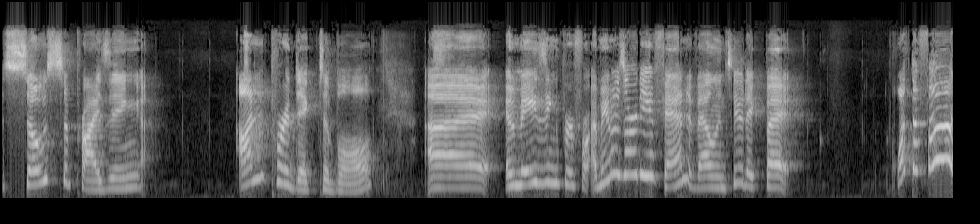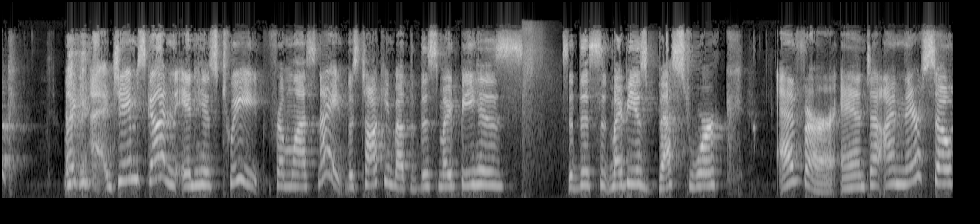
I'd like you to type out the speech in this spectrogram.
so surprising, unpredictable, uh, amazing performance. I mean, I was already a fan of Alan Tudyk, but what the fuck? Like uh, James Gunn in his tweet from last night was talking about that this might be his that this might be his best work ever. And uh, I'm there. So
